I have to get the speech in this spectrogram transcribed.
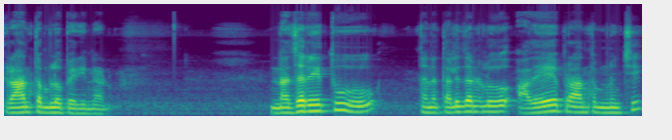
ప్రాంతంలో పెరిగినాడు. నజరేతు తన తల్లిదండ్రులు అదే ప్రాంతం నుంచి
